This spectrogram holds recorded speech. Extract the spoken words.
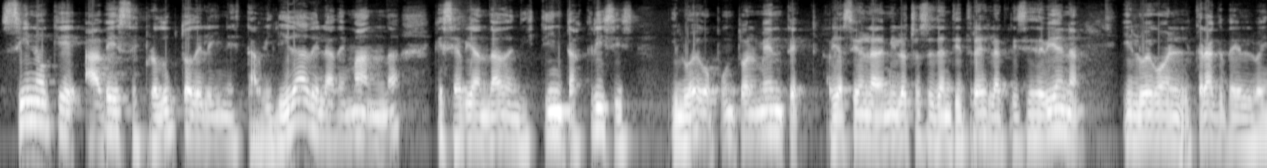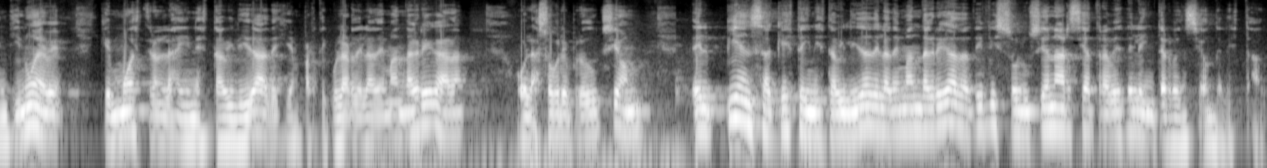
sino que a veces, producto de la inestabilidad de la demanda que se habían dado en distintas crisis y luego puntualmente había sido en la de 1873 la crisis de Viena y luego en el crack del 29, que muestran las inestabilidades y en particular de la demanda agregada o la sobreproducción, él piensa que esta inestabilidad de la demanda agregada debe solucionarse a través de la intervención del Estado,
